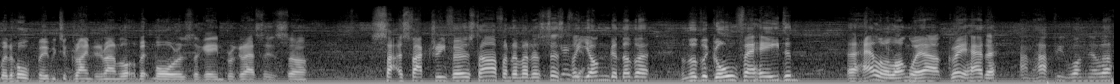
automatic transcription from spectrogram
would hope maybe to grind it around a little bit more as the game progresses. So satisfactory first half. Another assist Yeah, for yeah. Young. Another another goal for Hayden. a hell of a long way out. Great header. I'm happy 1 0 up.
